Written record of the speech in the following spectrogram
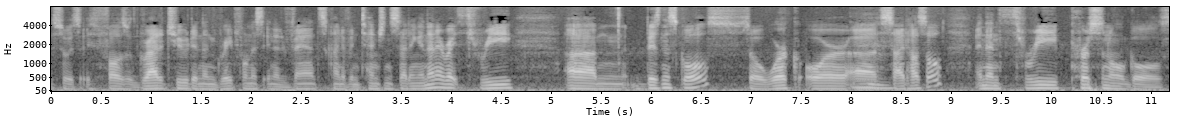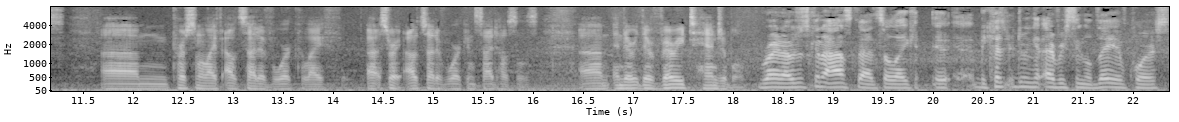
so it's, it follows with gratitude and then gratefulness in advance, kind of intention setting, and then I write three um, business goals, so work or uh, side hustle, and then three personal goals, um, personal life outside of work life. Uh, sorry, outside of work and side hustles, um, and they're they're very tangible. Right. I was just gonna ask that. So like, it, because you're doing it every single day, of course.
